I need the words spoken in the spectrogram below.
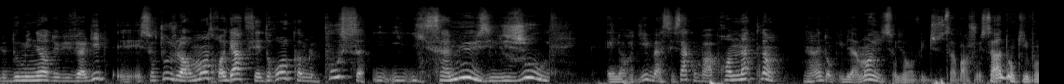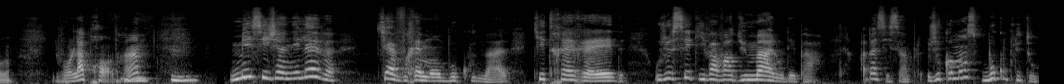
Le domineur de Vivaldi, et surtout, je leur montre, regarde, c'est drôle comme le pouce, il, s'amuse, il joue. Et leur dit, bah, c'est ça qu'on va apprendre maintenant. Hein. donc évidemment, ils, ont envie de savoir jouer ça, donc ils vont ils vont l'apprendre. Hein. Mhm. Mhm. Mais si j'ai un élève qui a vraiment beaucoup de mal, qui est très raide, où je sais qu'il va avoir du mal au départ, ah ben c'est simple, je commence beaucoup plus tôt.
